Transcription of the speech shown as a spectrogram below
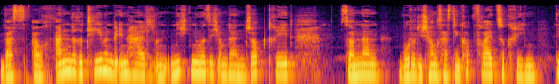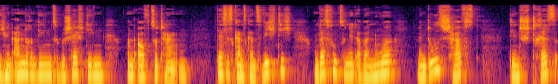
was auch andere Themen beinhaltet und nicht nur sich um deinen Job dreht, sondern wo du die Chance hast, den Kopf frei zu kriegen, dich mit anderen Dingen zu beschäftigen und aufzutanken. Das ist ganz, ganz wichtig und das funktioniert aber nur, wenn du es schaffst, den Stress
